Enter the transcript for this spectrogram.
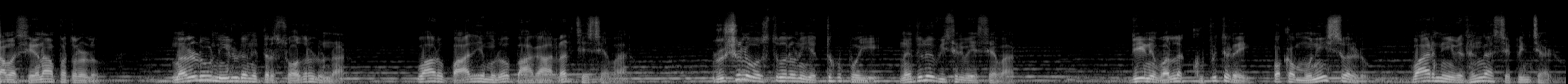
తమ సేనాపతులలో నలుడు నీలుడనిద్దరు సోదరులున్నారు. వారు బాల్యములో బాగా అల్లరి చేసేవారు. ఋషుల వస్తువులను ఎత్తుకుపోయి నదిలో విసిరివేసేవారు. దీనివల్ల కుపితుడై ఒక మునీశ్వరుడు వారిని ఈ విధంగా శపించాడు.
